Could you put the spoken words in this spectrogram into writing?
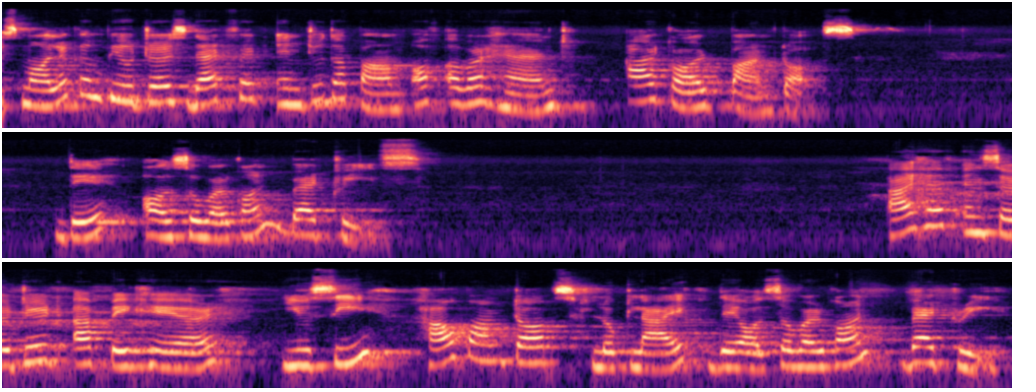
Smaller computers that fit into the palm of our hand are called palm tops. They also work on batteries. I have inserted a pic here. You see how palm tops look like. They also work on battery.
